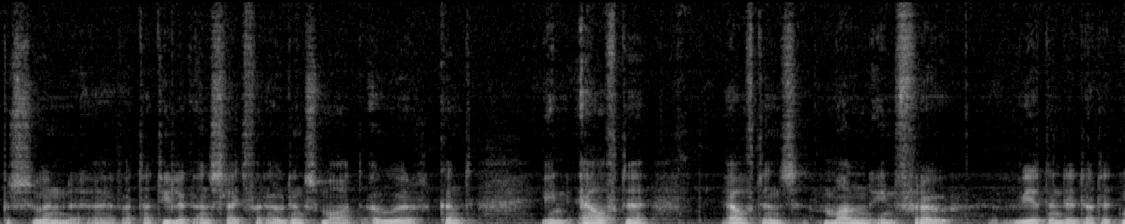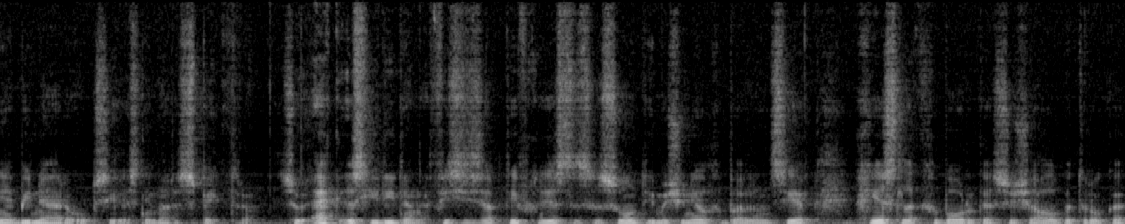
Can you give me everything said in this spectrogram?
persoon uh, wat natuurlik insluit verhoudingsmaat ouer kind en 11de 11dens man en vrou wetende dat dit nie 'n binêre opsie is nie, maar 'n spektrum. So ek is hierdie dinge: fisies aktief, geestes gesond, emosioneel gebalanseerd, geestelik geborge, sosiaal betrokke,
